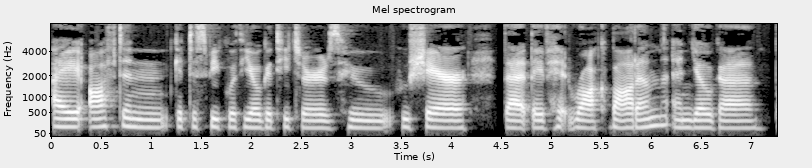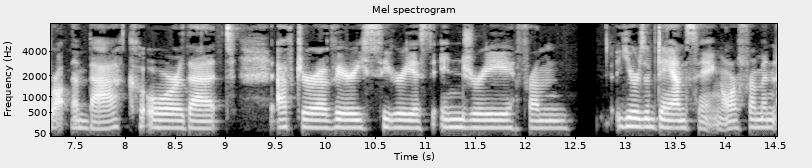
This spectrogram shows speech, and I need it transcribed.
I often get to speak with yoga teachers who who share that they've hit rock bottom and yoga brought them back or that after a very serious injury from years of dancing or from an,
